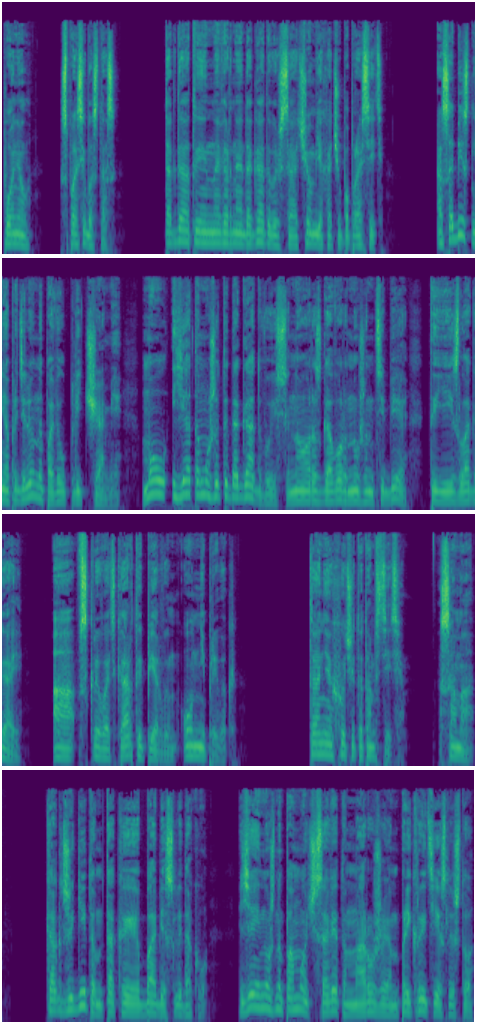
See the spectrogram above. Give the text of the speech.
«Понял. Спасибо, Стас. Тогда ты, наверное, догадываешься, о чем я хочу попросить». Особист неопределенно повел плечами. Мол, я-то, может, и догадываюсь, но разговор нужен тебе, ты ей излагай. А вскрывать карты первым он не привык. Таня хочет отомстить. Сама. Как джигитам, так и бабе-следаку. Ей нужно помочь советом, оружием, прикрыть, если что,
